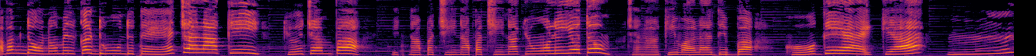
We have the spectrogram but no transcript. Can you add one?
अब हम दोनों मिलकर ढूंढते हैं चालाकी। क्यों चंपा? इतना पचीना पचीना क्यों हो रही हो तुम? चालाकी वाला डिब्बा खो गया है क्या? हम्म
